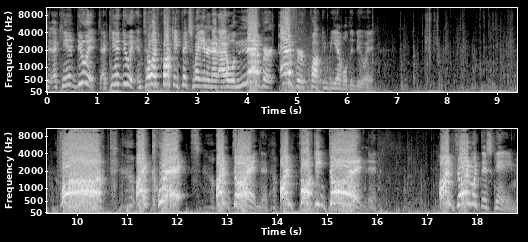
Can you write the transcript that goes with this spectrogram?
I, I can't do it. I can't do it until I fucking fix my internet. I will never, ever fucking be able to do it. Fuck! I quit! I'm done! I'm fucking done! I'm done with this game!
